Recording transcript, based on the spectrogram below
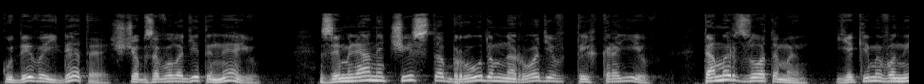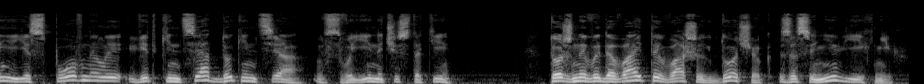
куди ви йдете, щоб заволодіти нею, земля нечиста брудом народів тих країв та мерзотами, якими вони її сповнили від кінця до кінця в своїй нечистоті. Тож не видавайте ваших дочок за синів їхніх,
